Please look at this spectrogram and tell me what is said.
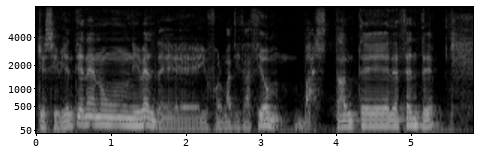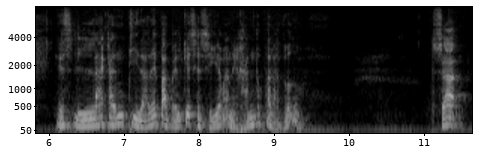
que si bien tienen un nivel de informatización bastante decente, es la cantidad de papel que se sigue manejando para todo. O sea,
